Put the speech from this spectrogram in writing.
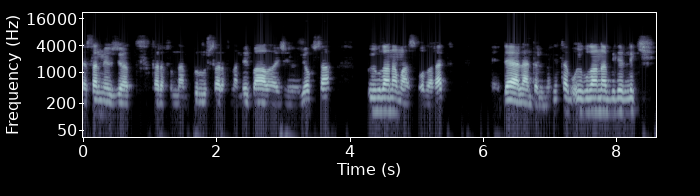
yasal mevzuat tarafından, kuruluş tarafından bir bağlayıcılığı yoksa uygulanamaz olarak değerlendirilmekte. Tabi uygulanabilirlik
